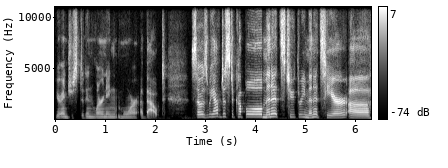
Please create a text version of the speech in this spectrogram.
you're interested in learning more about. So, as we have just a couple minutes, two, three minutes here, uh,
